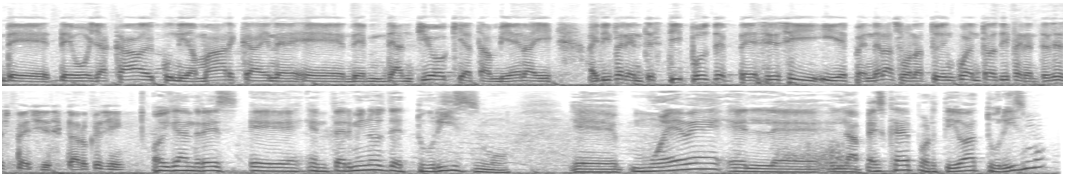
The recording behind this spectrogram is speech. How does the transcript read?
de, Boyacá, de Cundinamarca, eh, de, Antioquia también, hay, hay diferentes tipos de peces y, depende de la zona tú encuentras diferentes especies, claro que sí. Oiga Andrés, eh, en términos de turismo, eh, ¿mueve el, la pesca deportiva turismo?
